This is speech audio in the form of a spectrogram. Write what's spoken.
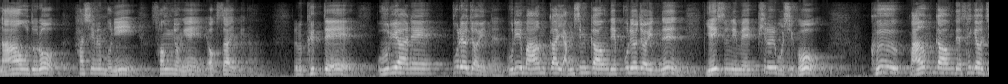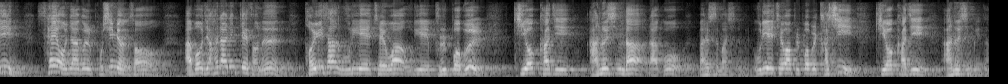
나아오도록 하시는 분이 성령의 역사입니다. 여러분, 그때 우리 안에 뿌려져 있는, 우리 마음과 양심 가운데 뿌려져 있는 예수님의 피를 보시고 그 마음 가운데 새겨진 새 언약을 보시면서 아버지 하나님께서는 더 이상 우리의 죄와 우리의 불법을 기억하지 않으신다라고 말씀하시는 거예요. 우리의 죄와 불법을 다시 기억하지 않으십니다.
